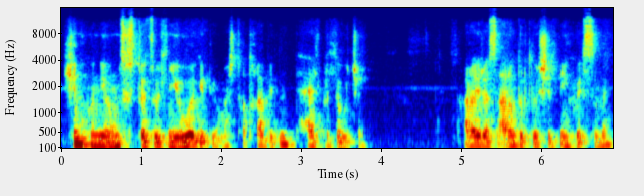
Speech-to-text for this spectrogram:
шинэ хүний өмсөх ёстой зүйл нь юу вэ гэдгийг маш тодорхой бидэнд тайлбарлав гэж байна. 12-оос 14 дэх ишлэлд инх хэлсэн байна.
